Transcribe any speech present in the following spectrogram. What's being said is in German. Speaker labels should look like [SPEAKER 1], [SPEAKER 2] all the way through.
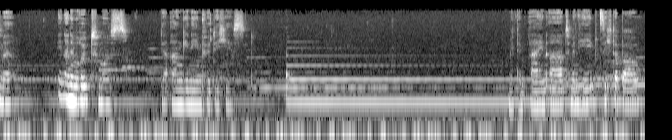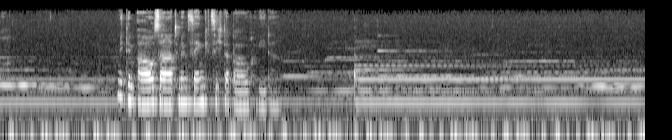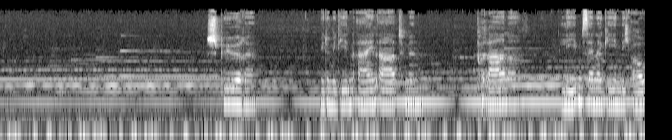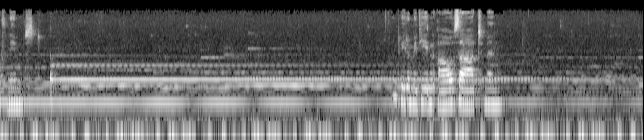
[SPEAKER 1] Atme in einem Rhythmus, der angenehm für dich ist. Mit dem Einatmen hebt sich der Bauch. Mit dem Ausatmen senkt sich der Bauch wieder. Spüre, wie du mit jedem Einatmen Prana, Lebensenergie in dich aufnimmst. Und wie du mit jedem Ausatmen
